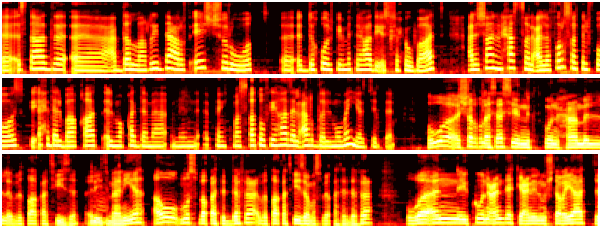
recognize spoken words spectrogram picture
آه أستاذ آه عبد الله نريد نعرف إيش شروط الدخول في مثل هذه السحوبات علشان نحصل على فرصة الفوز بإحدى الباقات المقدمة من بنك مسقط وفي هذا العرض المميز جدا. هو الشرط الأساسي إنك تكون حامل بطاقة فيزا الائتمانية أو مسبقة الدفع بطاقة فيزا مسبقة الدفع وأن يكون عندك يعني المشتريات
